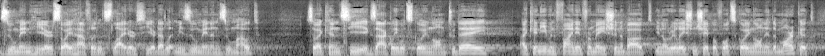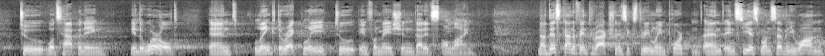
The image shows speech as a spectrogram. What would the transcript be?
zoom in here. So I have little sliders here that let me zoom in and zoom out. So I can see exactly what's going on today. I can even find information about, you know, relationship of what's going on in the market to what's happening in the world and link directly to information that is online. Now this kind of interaction is extremely important and in CS171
